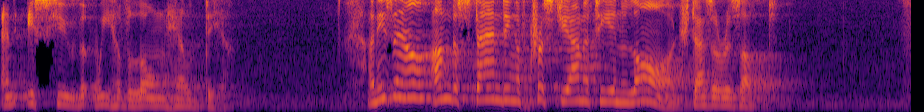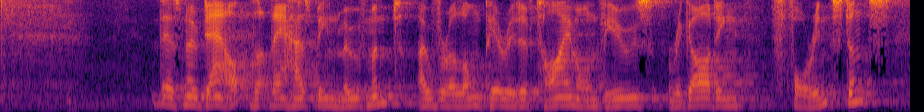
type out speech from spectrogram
an issue that we have long held dear. And is our understanding of Christianity enlarged as a result? There's no doubt that there has been movement over a long period of time on views regarding, for instance,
